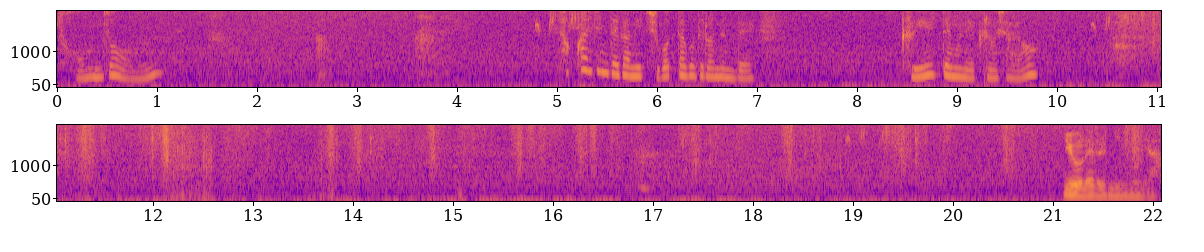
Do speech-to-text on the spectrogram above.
점점. 아, 석환진 대감이 죽었다고 들었는데 그 일 때문에 그러셔요? 윤회를 믿느냐?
